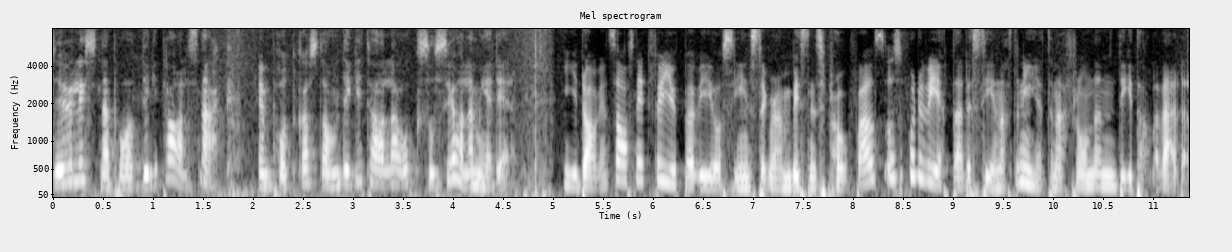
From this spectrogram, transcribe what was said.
Du lyssnar på Digitalsnack, en podcast om digitala och sociala medier. I dagens avsnitt fördjupar vi oss i Instagram Business Profiles och så får du veta de senaste nyheterna från den digitala världen.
